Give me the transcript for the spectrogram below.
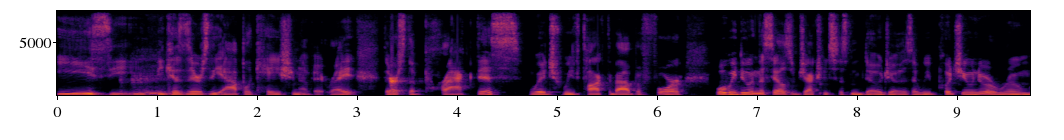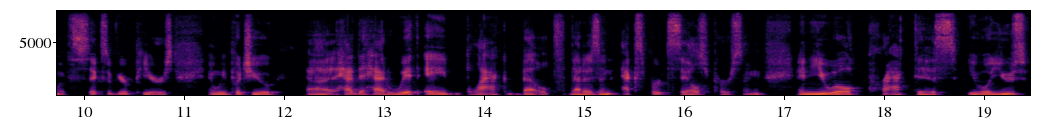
easy mm-hmm. because there's the application of it, right? There's the practice, which we've talked about before. What we do in the sales objection system dojo is that we put you into a room with six of your peers and we put you head to head with a black belt that is an expert salesperson, and you will practice, you will use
